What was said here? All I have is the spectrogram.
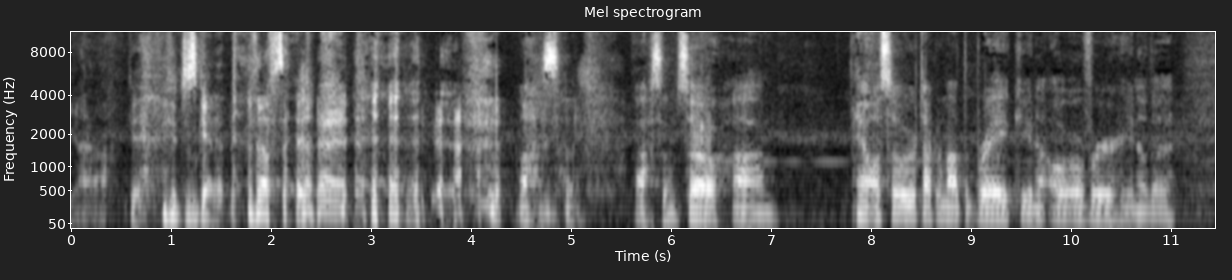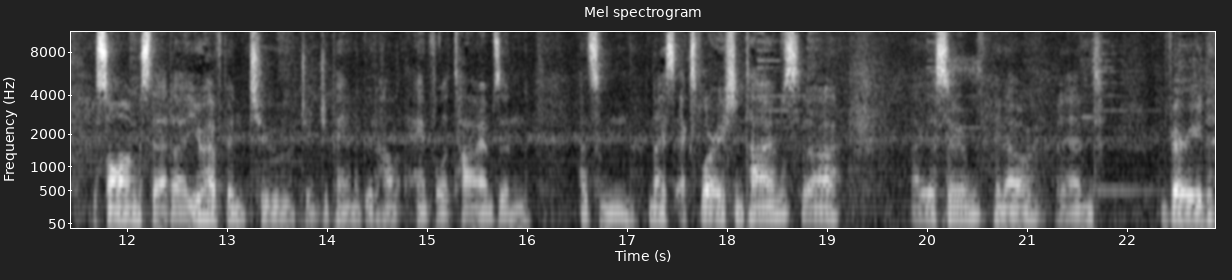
I don't know, yeah, you just get it. Enough said. awesome, awesome. So, um, yeah. Also, we were talking about the break. You know, over you know the, the songs that uh, you have been to to Japan a good ha- handful of times and had some nice exploration times. Uh, I assume you know and varied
